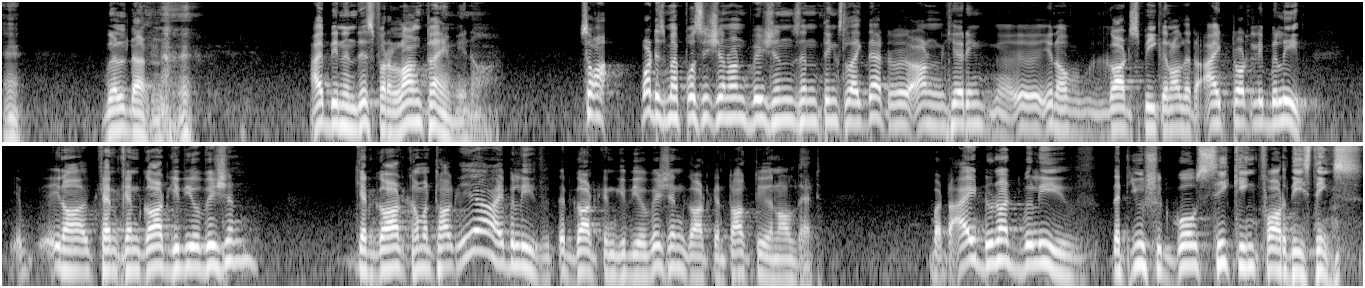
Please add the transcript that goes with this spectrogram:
well done. I've been in this for a long time, you know. So, uh, what is my position on visions and things like that, uh, on hearing, uh, you know, God speak and all that? I totally believe. You know, can, can God give you a vision? Can God come and talk? Yeah, I believe that God can give you a vision, God can talk to you and all that. But I do not believe that you should go seeking for these things.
